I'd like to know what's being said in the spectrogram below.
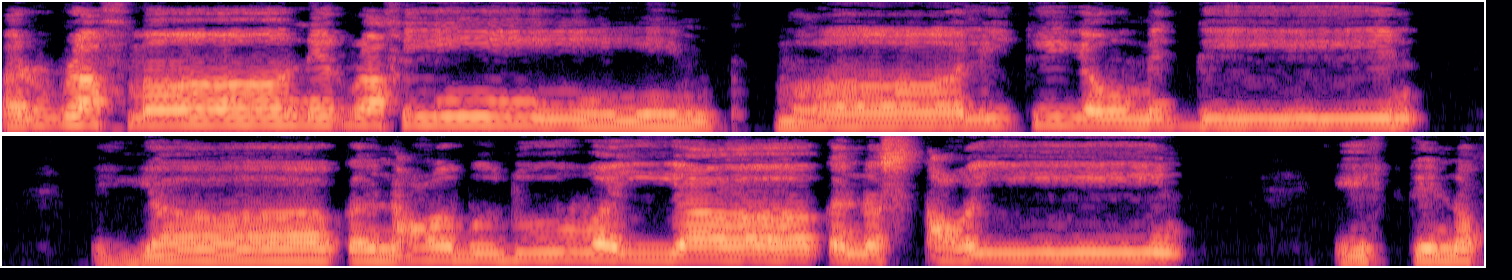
الرحمن الرحیم مالک یوم الدین ایاک نعبد و ایاک اهدنا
